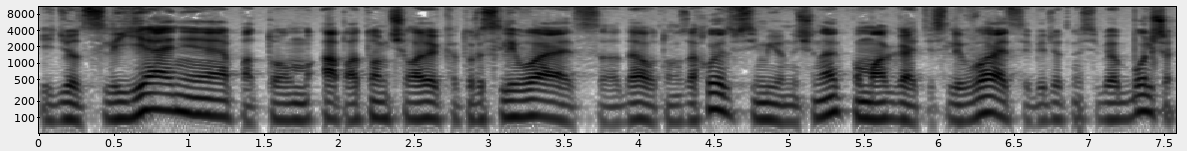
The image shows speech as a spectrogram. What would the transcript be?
идет слияние, потом, а потом человек, который сливается, да, вот он заходит в семью, начинает помогать и сливается, и берет на себя больше,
